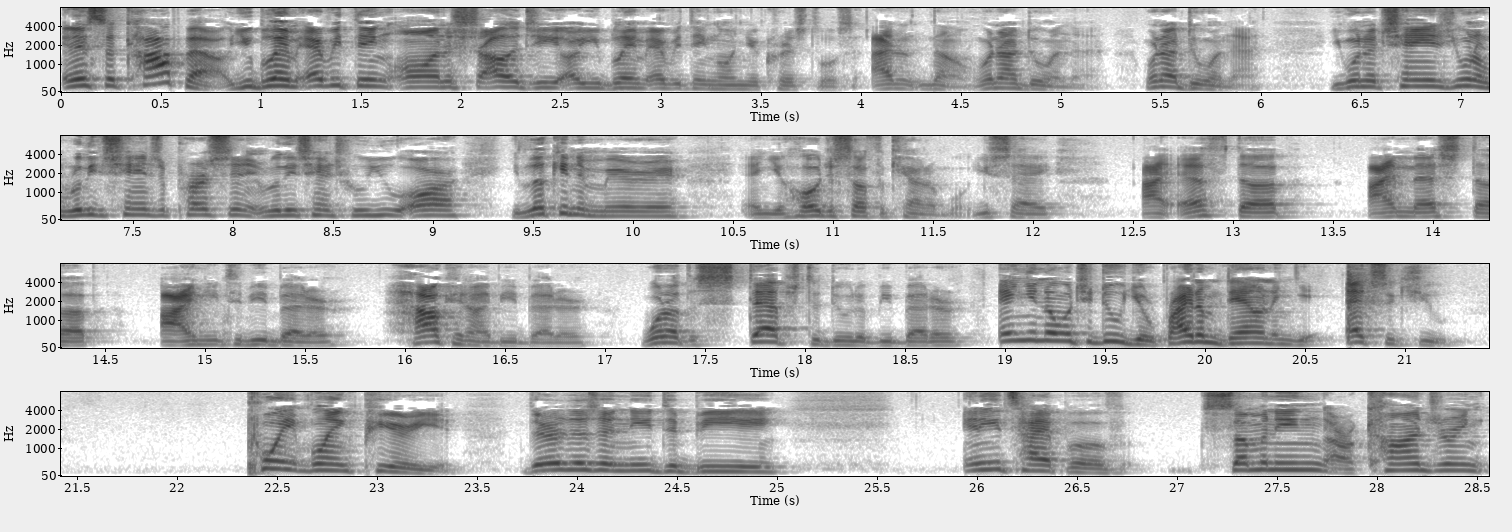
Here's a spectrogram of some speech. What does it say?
and it's a cop out. You blame everything on astrology or you blame everything on your crystals. I don't know. We're not doing that. We're not doing that. You want to change, you want to really change a person and really change who you are, you look in the mirror and you hold yourself accountable. You say, I effed up, I messed up, I need to be better. How can I be better? What are the steps to do to be better? And you know what you do? You write them down and you execute. Point blank, period. There doesn't need to be any type of summoning or conjuring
